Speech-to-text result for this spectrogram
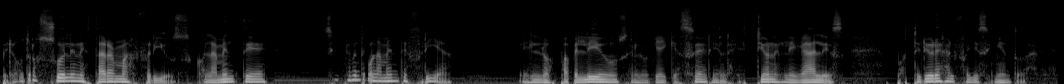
Pero otros suelen estar más fríos, con la mente simplemente con la mente fría, en los papeleos, en lo que hay que hacer y en las gestiones legales posteriores al fallecimiento de alguien.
